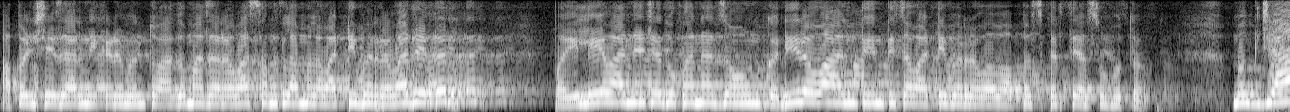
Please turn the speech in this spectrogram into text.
आपण शेजारणीकडे म्हणतो अगं माझा रवा संपला मला वाटीभर रवा दे तर. पहिले वाण्याच्या दुकानात जाऊन कधी रवा आणते आणि तिचा वाटीभर रवा वापस करते असं होतं. मग ज्या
